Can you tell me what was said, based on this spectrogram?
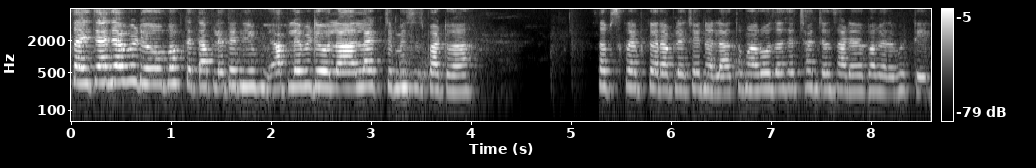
प्लीज ताई ज्या ज्या व्हिडिओ बघतात आपल्या त्यांनी आपल्या व्हिडिओला लाईकचे मेसेज पाठवा. सबस्क्राईब करा आपल्या चॅनलला तुम्हाला रोज अशा छान छान साड्या बघायला भेटतील.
